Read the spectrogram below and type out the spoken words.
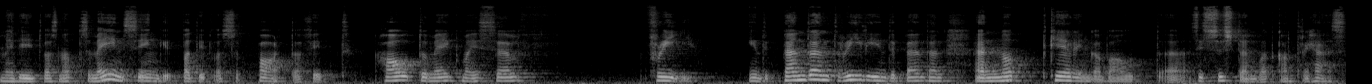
Maybe it was not the main thing, but it was a part of it. How to make myself free, independent, really independent, and not caring about uh, the system what country has.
